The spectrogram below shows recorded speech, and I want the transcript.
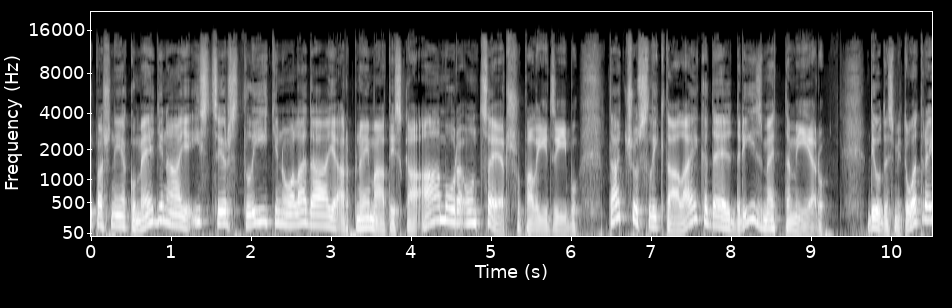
īpašnieku mēģināja izcirst līķi no ledāja ar pneimātiskā āmura un cēršu palīdzību, taču sliktā laika dēļ drīz meta mieru. 22.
